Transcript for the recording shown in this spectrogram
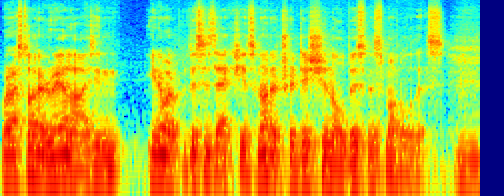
where I started realizing, you know what, this is actually it's not a traditional business model. This, mm.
